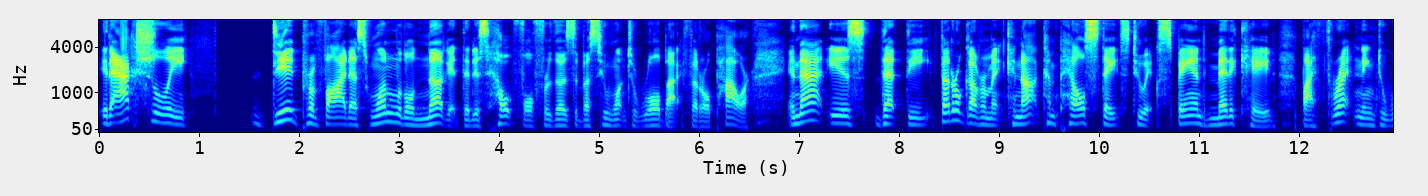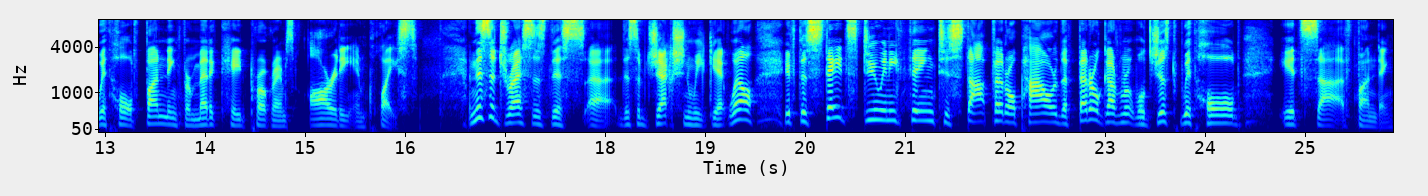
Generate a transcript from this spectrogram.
it actually did provide us one little nugget that is helpful for those of us who want to roll back federal power. And that is that the federal government cannot compel states to expand Medicaid by threatening to withhold funding for Medicaid programs already in place. And this addresses this uh, this objection we get. Well, if the states do anything to stop federal power, the federal government will just withhold its uh, funding.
